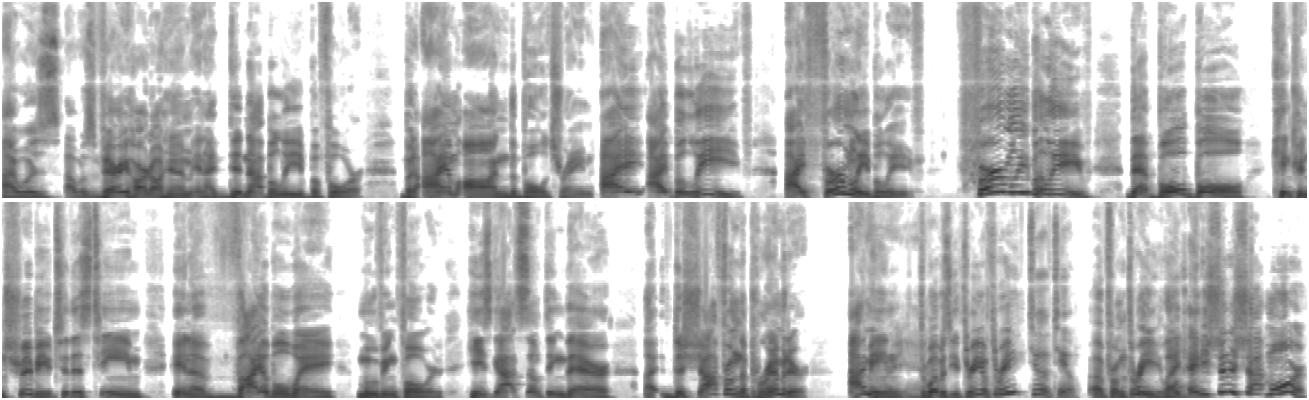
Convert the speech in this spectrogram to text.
I was I was very hard on him, and I did not believe before, but I am on the bold train. I I believe, I firmly believe, firmly believe that Bol Bol can contribute to this team in a viable way moving forward. He's got something there. Uh, the shot from the perimeter. I mean, Three, yeah. what was he? Three of three Two of two. uh, from three. Like, Yeah. and he should have shot more.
